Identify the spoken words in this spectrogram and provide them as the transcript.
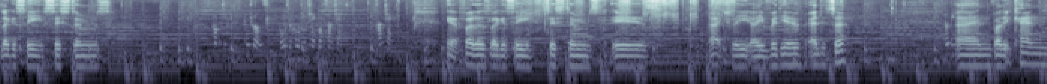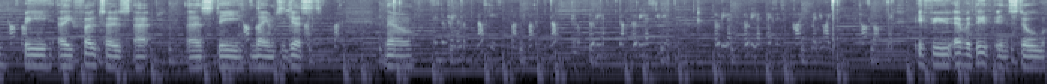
Legacy Systems yeah, Photos Legacy Systems is actually a video editor and but it can be a photos app as the name suggests. Now if you ever did install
